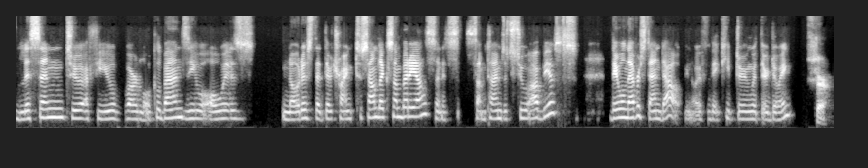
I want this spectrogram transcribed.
listen to a few of our local bands, you always notice that they're trying to sound like somebody else, and it's sometimes it's too obvious. They will never stand out, you know, if they keep doing what they're doing Sure.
